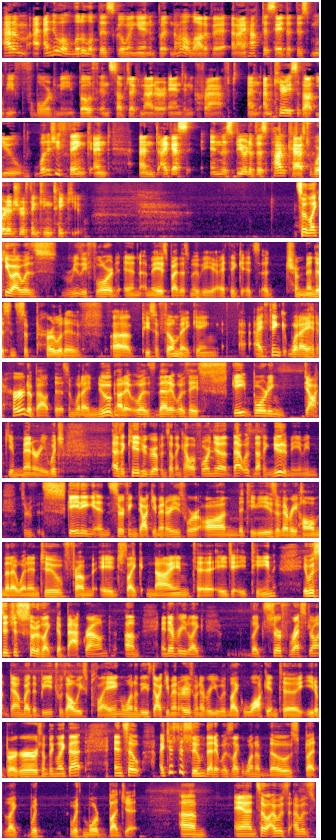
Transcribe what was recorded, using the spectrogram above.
Adam, I, I knew a little of this going in, but not a lot of it, and I have to say that this movie floored me, both in subject matter and in craft. And I'm curious about you. What did you think? And and I guess in the spirit of this podcast, where did your thinking take you? So, like you, I was really floored and amazed by this movie. I think it's a tremendous and superlative uh, piece of filmmaking. I think what I had heard about this and what I knew about it was that it was a skateboarding documentary, which as a kid who grew up in Southern California, that was nothing new to me. I mean, sort of skating and surfing documentaries were on the TVs of every home that I went into from age like nine to age 18. It was just sort of like the background. Um, and every like, like surf restaurant down by the beach was always playing one of these documentaries whenever you would like walk in to eat a burger or something like that. And so I just assumed that it was like one of those, but like with with more budget. Um, and so I was I was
